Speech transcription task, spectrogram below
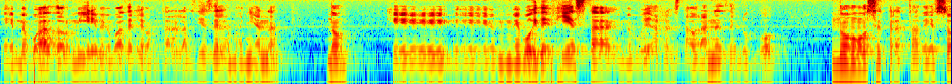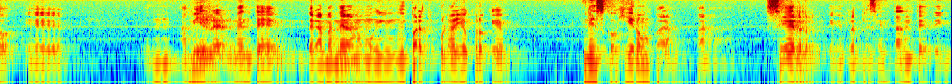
eh, me voy a dormir y me voy a levantar a las 10 de la mañana, ¿no? Que eh, me voy de fiesta, me voy a restaurantes de lujo. No se trata de eso. a mí realmente, de la manera muy, muy particular, yo creo que me escogieron para, para ser representante de,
